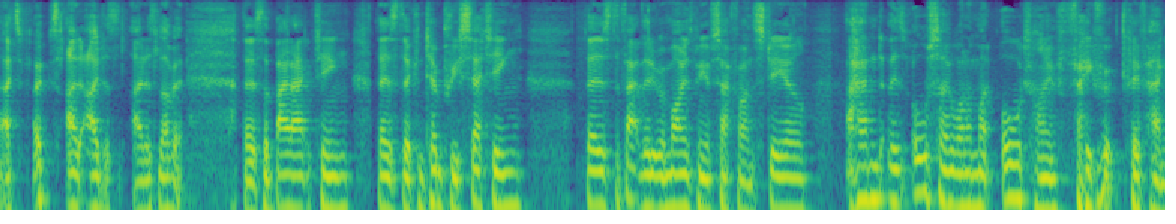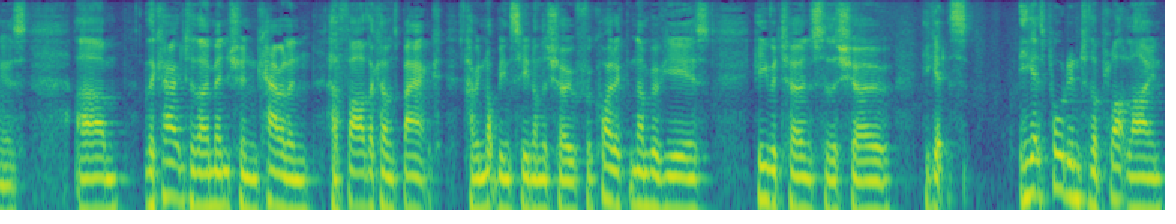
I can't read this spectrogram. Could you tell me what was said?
I suppose I, I just I just love it. There's the bad acting. There's the contemporary setting. There's the fact that it reminds me of Sapphire and Steel, and there's also one of my all-time favourite cliffhangers. Um, the character that I mentioned, Carolyn, her father comes back, having not been seen on the show for quite a number of years. He returns to the show. He gets he gets pulled into the plot line,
